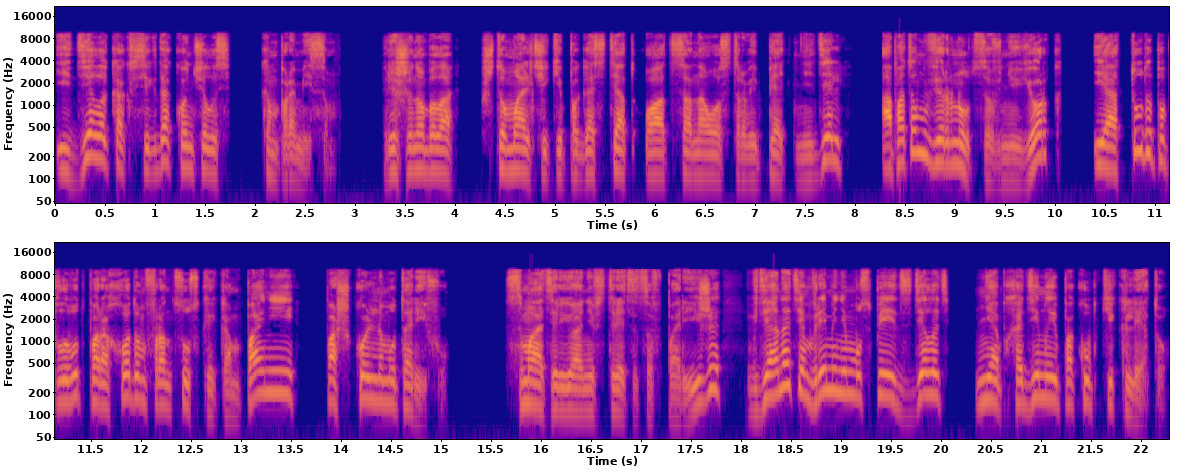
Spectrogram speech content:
и дело, как всегда, кончилось компромиссом. Решено было, что мальчики погостят у отца на острове пять недель, а потом вернутся в Нью-Йорк и оттуда поплывут пароходом французской компании по школьному тарифу. С матерью они встретятся в Париже, где она тем временем успеет сделать необходимые покупки к лету.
